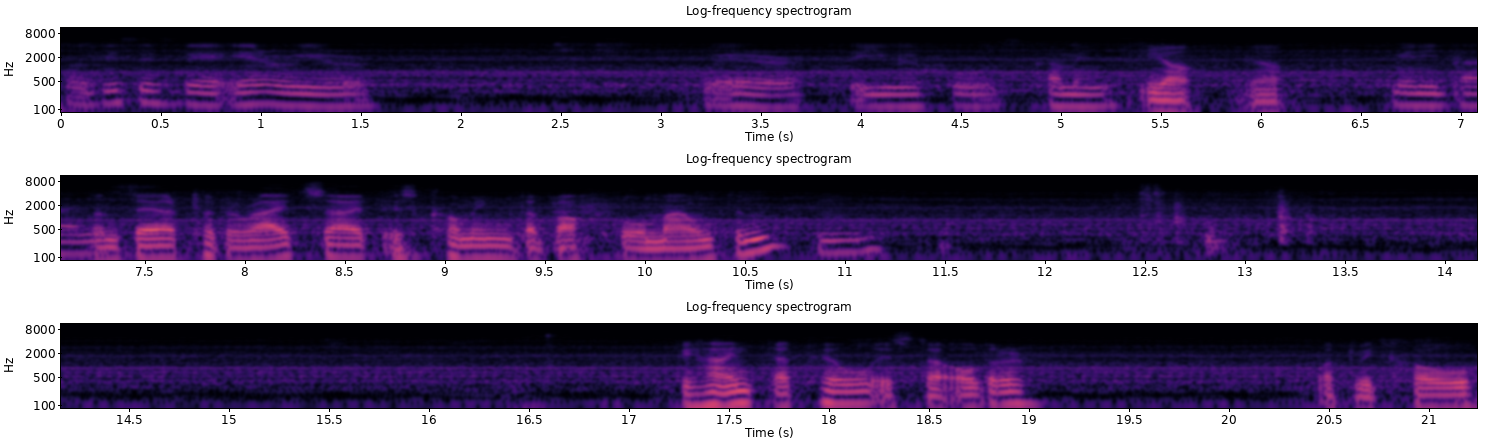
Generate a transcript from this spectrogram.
So this is the area where the UFOs coming Yeah, yeah. many times. And there to the right side is coming the Bachtel mountain. Mm. Behind that hill is the other, what we call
